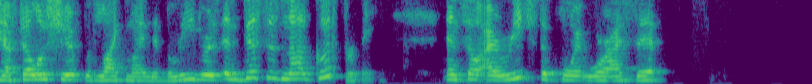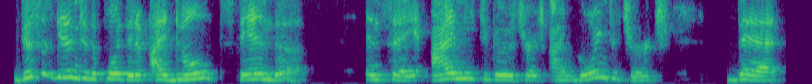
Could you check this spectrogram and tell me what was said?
have fellowship with like minded believers. And this is not good for me. And so I reached the point where I said, this is getting to the point that if I don't stand up and say, I need to go to church, I'm going to church, that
